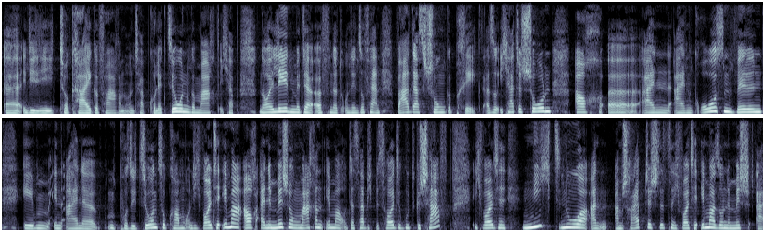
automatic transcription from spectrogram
äh, in die, die Türkei gefahren und habe Kollektionen gemacht, ich habe neue Läden mit eröffnet und insofern war das schon geprägt. Also ich hatte schon auch äh, einen, einen großen Willen, eben in eine Position Position zu kommen. Und ich wollte immer auch eine Mischung machen, immer, und das habe ich bis heute gut geschafft. Ich wollte nicht nur an, am Schreibtisch sitzen, ich wollte immer so eine, Misch, äh,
